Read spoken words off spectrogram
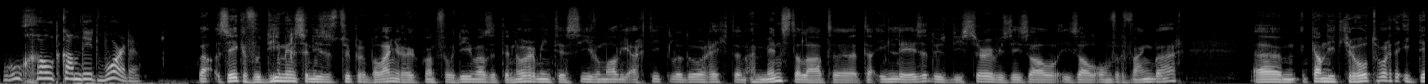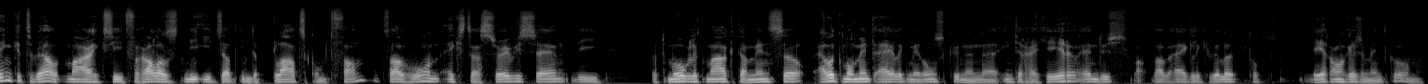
Hoe groot kan dit worden? Wel, zeker voor die mensen is het super belangrijk, want voor die was het enorm intensief om al die artikelen door echt een mens te laten te inlezen. Dus die service is al, is al onvervangbaar. Um, kan dit groot worden? Ik denk het wel, maar ik zie het vooral als niet iets dat in de plaats komt van. Het zal gewoon een extra service zijn die het mogelijk maakt dat mensen elk moment eigenlijk met ons kunnen uh, interageren en dus wat, we eigenlijk willen tot meer engagement komen.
